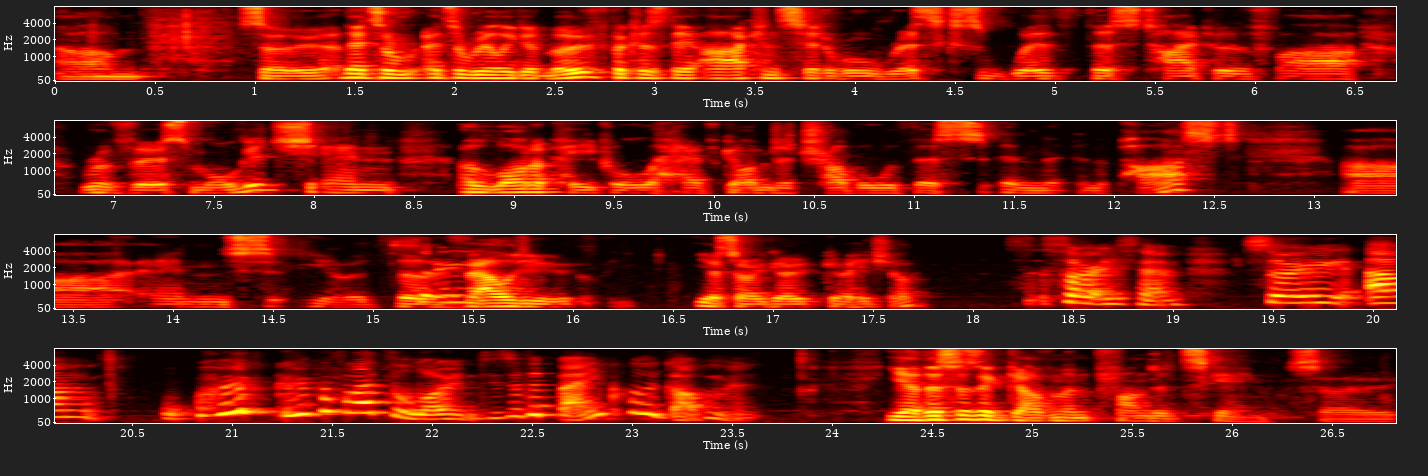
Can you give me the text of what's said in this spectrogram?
Um, so that's a it's a really good move because there are considerable risks with this type of uh, reverse mortgage, and a lot of people have got into trouble with this in in the past. Uh, and you know the so, value. Yeah, sorry. Go go ahead, Shell. Sorry, Sam. So, um, who who provides the loans? Is it the bank or the government? Yeah, this is a government funded scheme. So,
